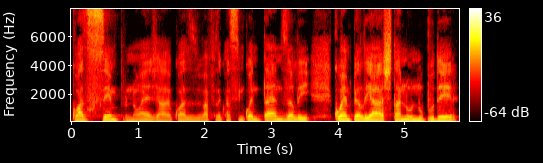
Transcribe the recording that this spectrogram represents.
quase sempre, não é? Já quase, vai fazer quase 50 anos ali que o MPLA está no, no poder.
